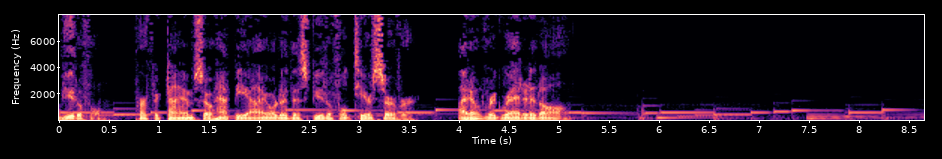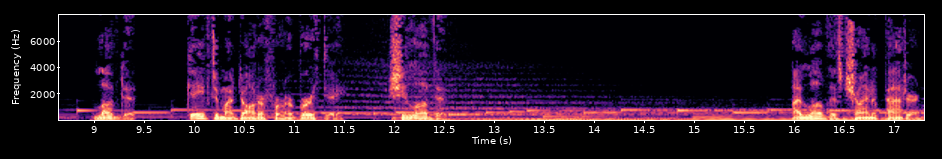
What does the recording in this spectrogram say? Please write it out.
Beautiful, perfect I am so happy I ordered this beautiful tier server. I don't regret it at all. Loved it. Gave to my daughter for her birthday. She loved it. I love this china pattern.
